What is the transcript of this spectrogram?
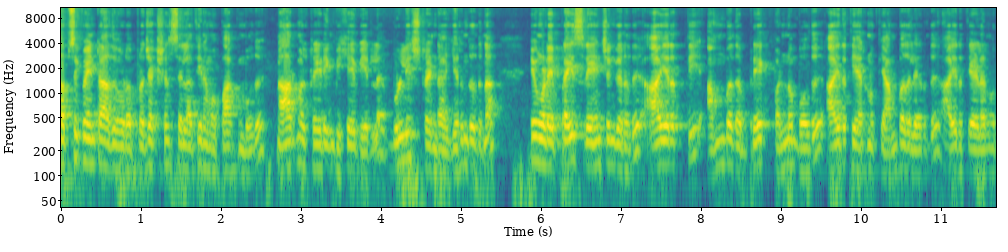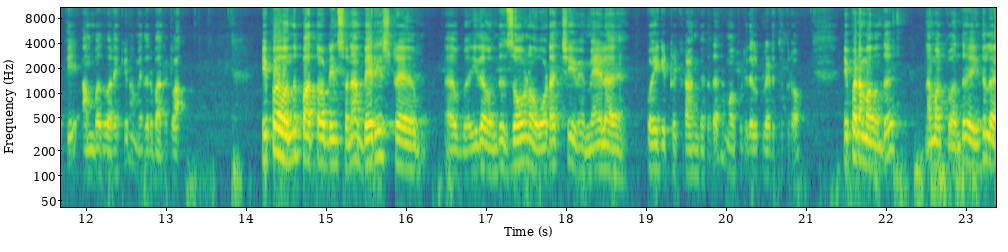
சப்சிக்வெண்ட்டாக அதோட ப்ரொஜெக்ஷன்ஸ் எல்லாத்தையும் நம்ம பார்க்கும்போது நார்மல் ட்ரேடிங் பிஹேவியரில் புல்லிஷ் ட்ரெண்டாக இருந்ததுன்னா இவங்களுடைய ப்ரைஸ் ரேஞ்சுங்கிறது ஆயிரத்தி ஐம்பதை பிரேக் பண்ணும்போது ஆயிரத்தி இரநூத்தி ஐம்பதுலேருந்து ஆயிரத்தி எழுநூத்தி ஐம்பது வரைக்கும் நம்ம எதிர்பார்க்கலாம். இப்போ வந்து பார்த்தோம் அப்படின்னு சொன்னால் பெரிஸ்ட் இதை வந்து ஜோனை உடைச்சி இவன் மேலே போய்கிட்டு இருக்கிறாங்கிறத நம்ம புரிதலுக்குள்ள எடுத்துக்கிறோம். இப்போ நம்ம வந்து நமக்கு வந்து இதில்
